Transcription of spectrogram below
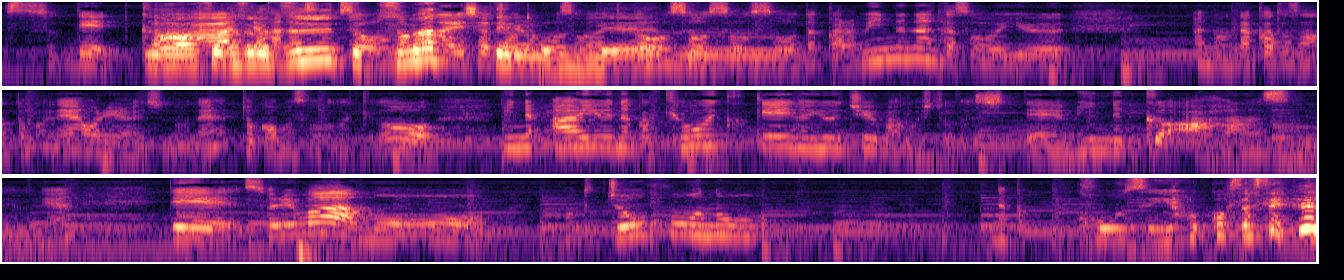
そでガーってそうかそうか話すと詰まってるもんね。そうそうそうそうそうう。んだからみんななんかそういうあの中田さんとかねオリラジのねとかもそうだけどみんなああいうなんか教育系の YouTuber の人たちってみんなガー話すんだよね。でそれはもう本当情報の洪水を起こさせて。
